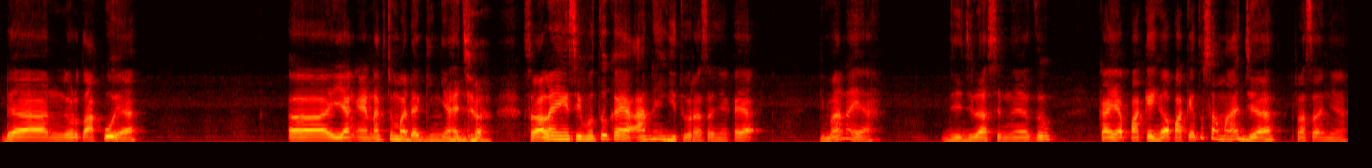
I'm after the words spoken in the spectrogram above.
Dan menurut aku ya uh, yang enak cuma dagingnya aja. Soalnya yang seafood tuh kayak aneh gitu rasanya. Kayak gimana ya? Dijelasinnya tuh kayak pakai nggak pakai tuh sama aja rasanya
